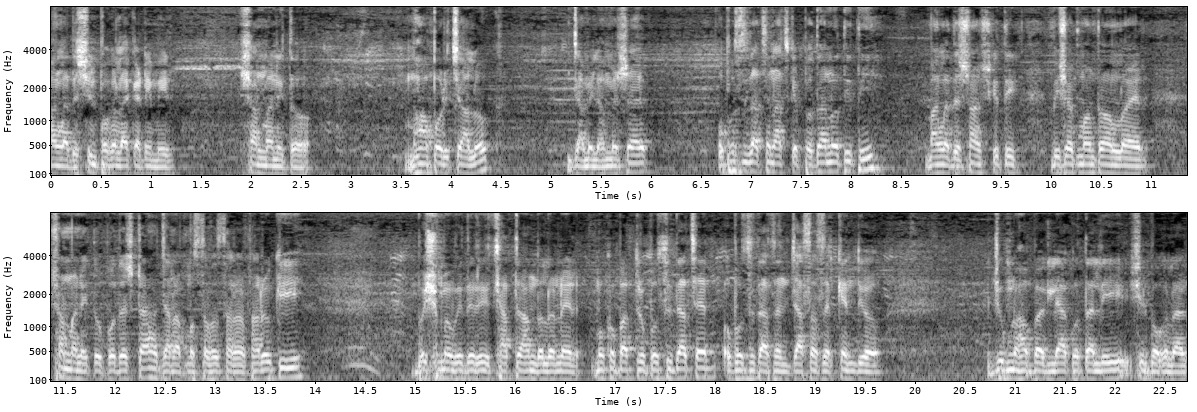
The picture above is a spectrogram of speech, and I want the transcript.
বাংলাদেশ শিল্পকলা একাডেমির সম্মানিত মহাপরিচালক জামিল আহমেদ সাহেব। উপস্থিত আছেন আজকের প্রধান অতিথি, বাংলাদেশ সাংস্কৃতিক বিষয়ক মন্ত্রণালয়ের সম্মানিত উপদেষ্টা জনাব মোস্তফা সারার ফারুকি। বৈষম্য বিরোধী ছাত্র আন্দোলনের মুখপাত্র উপস্থিত আছেন। উপস্থিত আছেন জাসাসের কেন্দ্রীয় যুগ্ম আহ্বায়ক লিয়াকত আলী, শিল্পকলার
